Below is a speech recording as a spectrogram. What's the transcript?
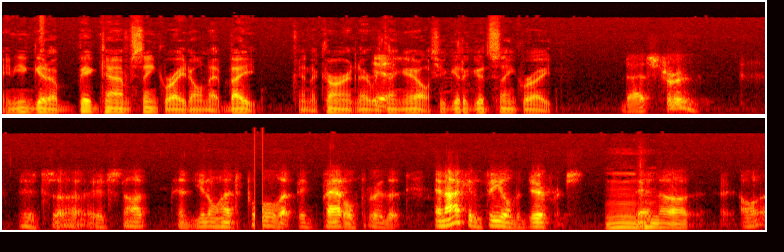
and you can get a big time sink rate on that bait and the current and everything else. You get a good sink rate. That's true. It's uh, it's not, and you don't have to pull that big paddle through that. And I can feel the difference. Mhm. And uh, o-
